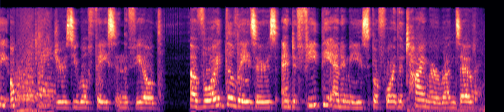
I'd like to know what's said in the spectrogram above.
the only dangers you will face in the field. Avoid the lasers and defeat the enemies before the timer runs out.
